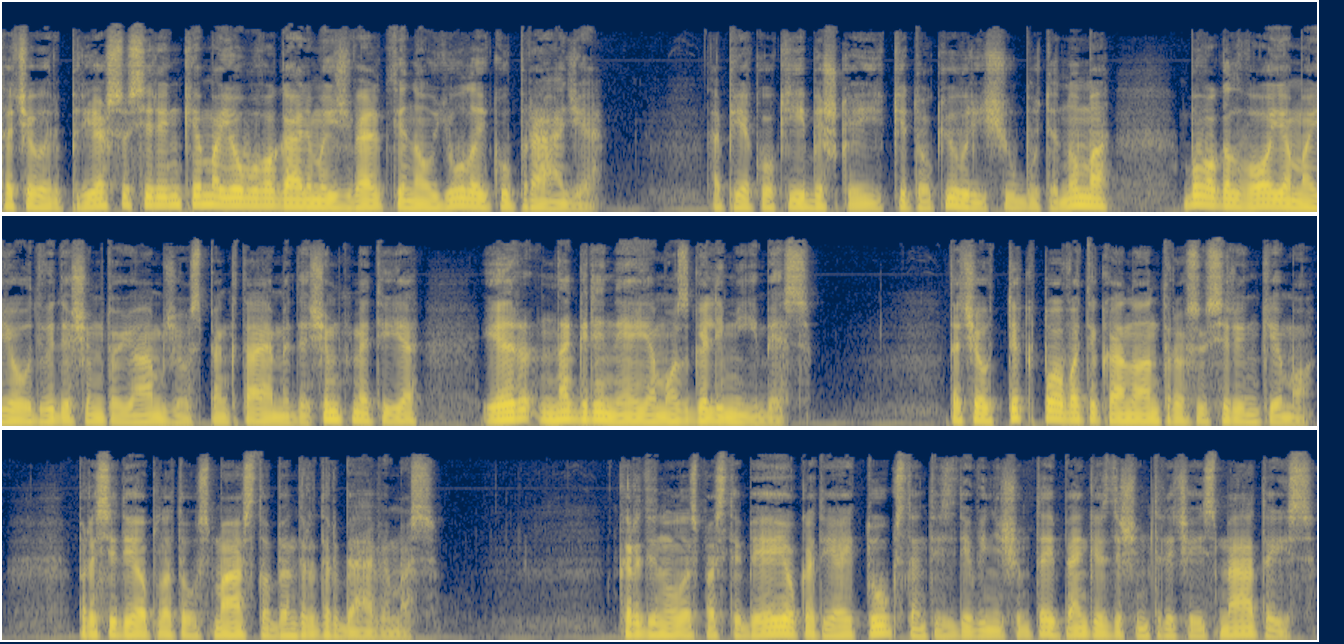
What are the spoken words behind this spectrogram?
tačiau ir prieš susirinkimą jau buvo galima išvelgti naujų laikų pradžią apie kokybiškai kitokių ryšių būtinumą buvo galvojama jau 20-ojo amžiaus penktajame dešimtmetyje ir nagrinėjamos galimybės. Tačiau tik po Vatikano antrojo susirinkimo prasidėjo plataus masto bendradarbiavimas. Kardinolas pastebėjo, kad jei 1953 metais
